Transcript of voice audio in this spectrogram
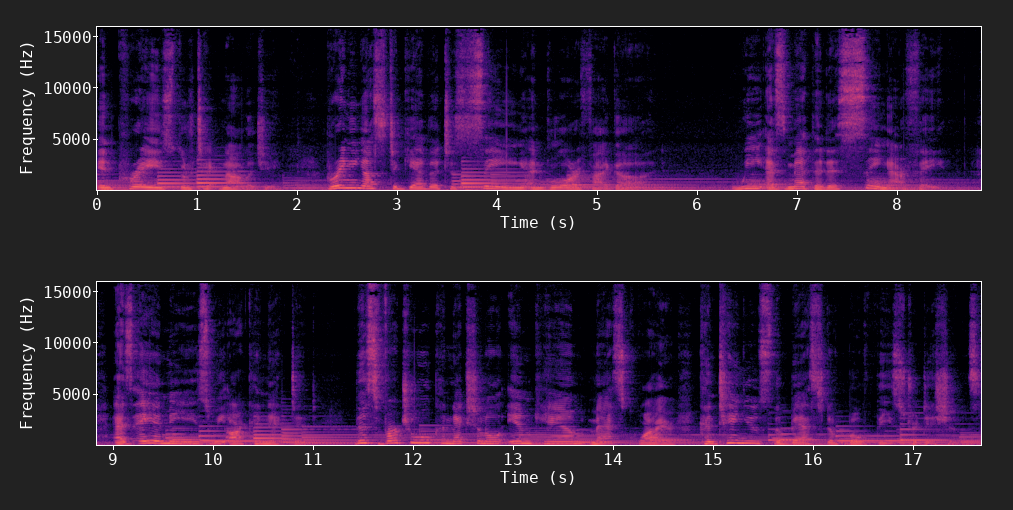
in praise through technology, bringing us together to sing and glorify God. We as Methodists sing our faith. As AMEs, we are connected. This virtual connectional MCAM mass choir continues the best of both these traditions.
